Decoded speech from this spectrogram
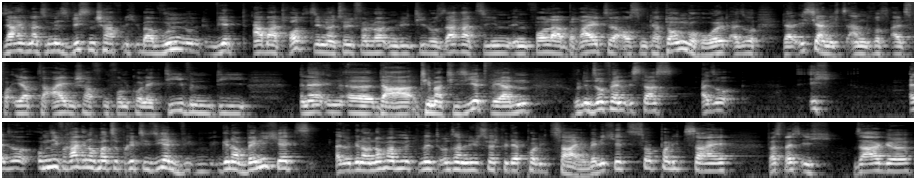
sage ich mal, zumindest wissenschaftlich überwunden und wird aber trotzdem natürlich von Leuten wie Tilo Sarrazin in voller Breite aus dem Karton geholt. Also da ist ja nichts anderes als vererbte Eigenschaften von Kollektiven, die ne, in, äh, da thematisiert werden. Und insofern ist das, also ich, also um die Frage nochmal zu präzisieren, wie, genau, wenn ich jetzt, also genau, nochmal mit, mit unserem Lieblingsbeispiel der Polizei, wenn ich jetzt zur Polizei, was weiß ich, sage,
